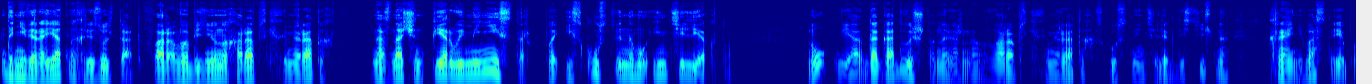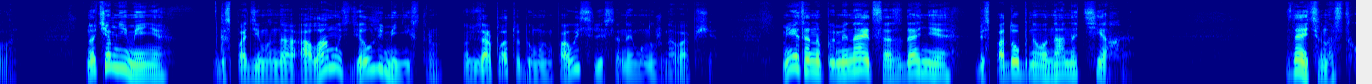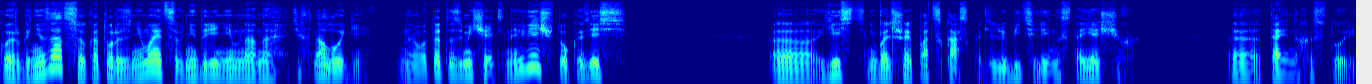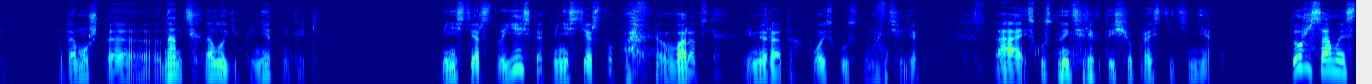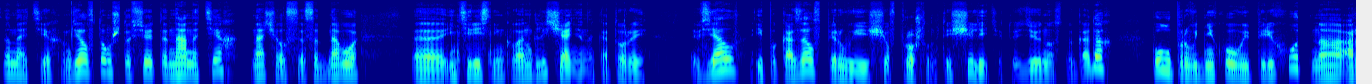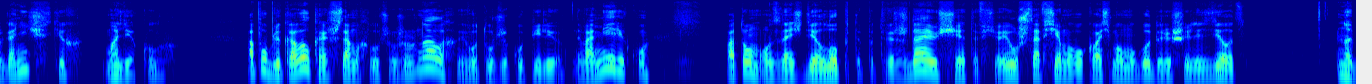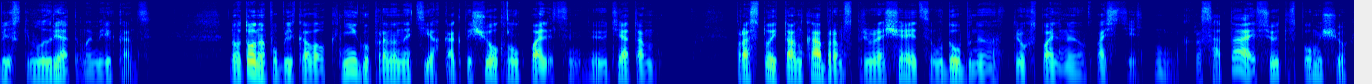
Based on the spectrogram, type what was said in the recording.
до невероятных результатов. В Объединенных Арабских Эмиратах назначен первый министр по искусственному интеллекту. Ну, я догадываюсь, что, наверное, в Арабских Эмиратах искусственный интеллект действительно крайне востребован. Но, тем не менее, господина Аламу сделали министром. Ну, зарплату, думаю, повысили, если она ему нужна вообще. Мне это напоминает создание бесподобного нанотеха. Знаете, у нас такую организацию, которая занимается внедрением нанотехнологий. Ну, вот это замечательная вещь, только здесь э, есть небольшая подсказка для любителей настоящих э, тайных историй. Потому что нанотехнологий-то нет никаких. Министерство есть, как министерство по, в Арабских Эмиратах по искусственному интеллекту. А искусственного интеллекта еще, простите, нет. То же самое с нанотехом. Дело в том, что все это нанотех начался с одного э, интересненького англичанина, который взял и показал впервые еще в прошлом тысячелетии, то есть в 90-х годах, полупроводниковый переход на органических молекулах. Опубликовал, конечно, в самых лучших журналах, его тут же купили в Америку. Потом он, значит, делал опыты, подтверждающие это все. И уж совсем его к восьмому году решили сделать Нобелевским лауреатом американцы. Но вот он опубликовал книгу про нанотех, как ты щелкнул пальцами, и у тебя там простой танк Абрамс превращается в удобную трехспальную постель. Ну, красота, и все это с помощью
